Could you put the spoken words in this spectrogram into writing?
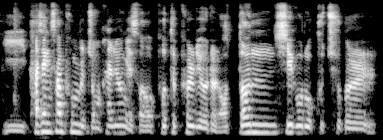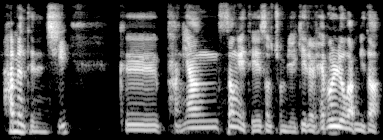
이 파생 상품을 좀 활용해서 포트폴리오를 어떤 식으로 구축을 하면 되는지 그 방향성에 대해서 좀 얘기를 해보려고 합니다.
